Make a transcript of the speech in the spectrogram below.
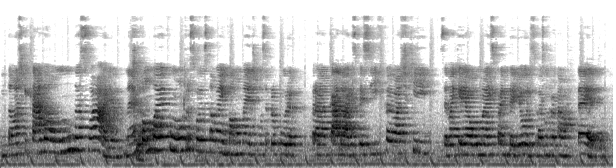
Então acho que cada um da sua área, né? Como é com outras coisas também, como médico você procura para cada área específica, eu acho que você vai querer algo mais para interiores, você vai contratar um arquiteto.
